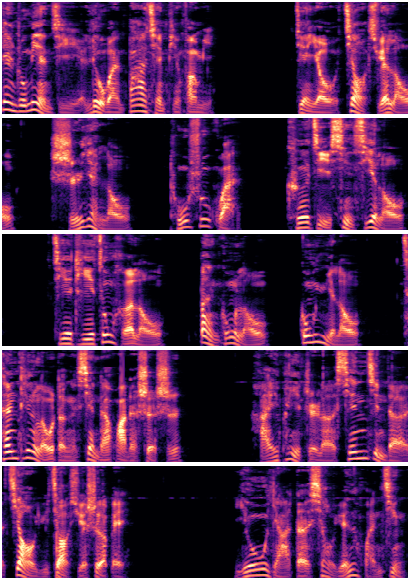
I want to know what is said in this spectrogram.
建筑面积六万八千平方米，建有教学楼、实验楼、图书馆、科技信息楼、阶梯综合楼、办公楼、公寓楼、餐厅楼等现代化的设施，还配置了先进的教育教学设备。优雅的校园环境、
